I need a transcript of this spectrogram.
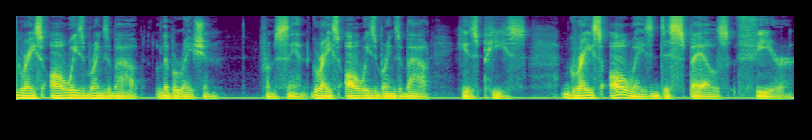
Grace always brings about liberation from sin. Grace always brings about His peace. Grace always dispels fear.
